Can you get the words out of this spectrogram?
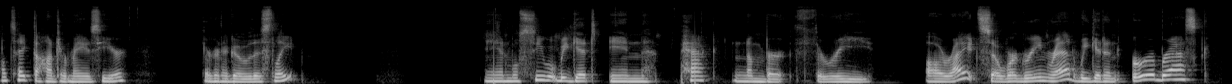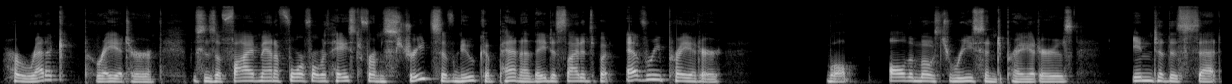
I'll take the Hunter Maze here. They're going to go this late. And we'll see what we get in pack number three. All right, so we're green red. We get an Urabrask Heretic Praetor. This is a 5 mana 4 4 with haste from Streets of New Capenna. They decided to put every Praetor, well, all the most recent Praetors, into this set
